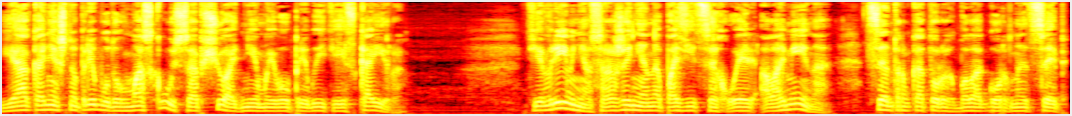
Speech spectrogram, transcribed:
Я, конечно, прибуду в Москву и сообщу о дне моего прибытия из Каира. Тем временем сражение на позициях у Эль-Аламейна, центром которых была горная цепь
